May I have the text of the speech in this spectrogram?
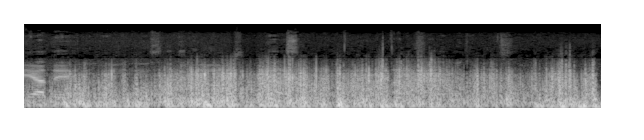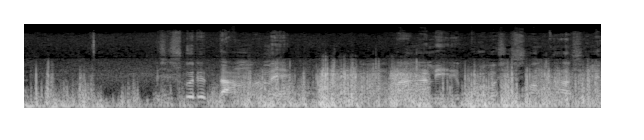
বলছি। বিশেষ করে দাম্মামে বাঙালি প্রবাসীর সংখ্যা আসলে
